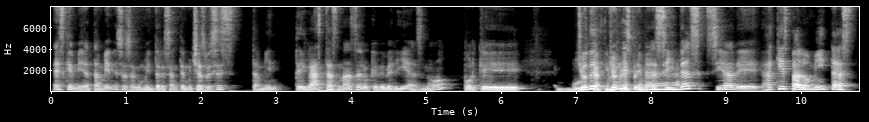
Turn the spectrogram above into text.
Es que mira, también eso es algo muy interesante. Muchas veces también te gastas más de lo que deberías, ¿no? Porque yo, de- yo en mis primeras citas, sí era de, "Ah, aquí es palomitas,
